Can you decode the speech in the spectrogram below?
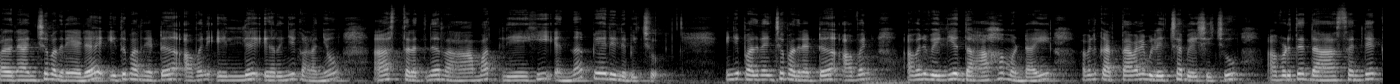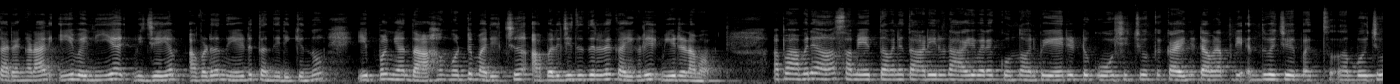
പതിനഞ്ച് പതിനേഴ് ഇത് പറഞ്ഞിട്ട് അവൻ എല്ല് എറിഞ്ഞു കളഞ്ഞു. ആ സ്ഥലത്തിന് റാമത് ലേഹി എന്ന പേര് ലഭിച്ചു. ഇനി പതിനഞ്ച് പതിനെട്ട് അവൻ അവന് വലിയ ദാഹമുണ്ടായി. അവൻ കർത്താവിനെ വിളിച്ചപേക്ഷിച്ചു. അവിടുത്തെ ദാസന്റെ കരങ്ങളാൽ ഈ വലിയ വിജയം അവിടെ നേടിത്തന്നിരിക്കുന്നു. ഇപ്പോൾ ഞാൻ ദാഹം കൊണ്ട് മരിച്ച് അപരിചിതരുടെ കൈകളിൽ വീഴണമോ? അപ്പോൾ അവന് ആ സമയത്ത് അവനെ താടിയിലൂടെ ആയിരം വരെ കൊന്നു. അവൻ പേരിട്ട് ഘോഷിച്ചു ഒക്കെ കഴിഞ്ഞിട്ട് അവൻ അപ്പം എന്ത് വെച്ച് സംഭവിച്ചു?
